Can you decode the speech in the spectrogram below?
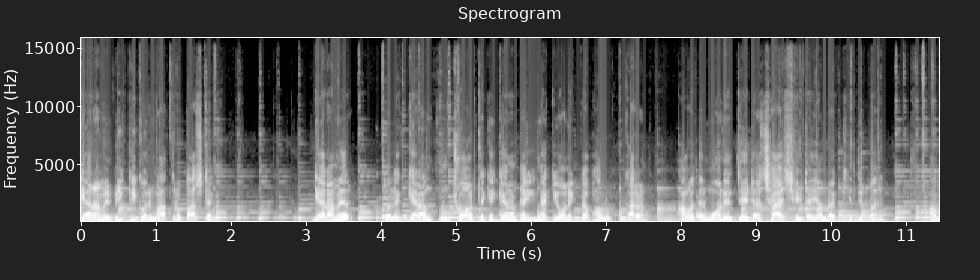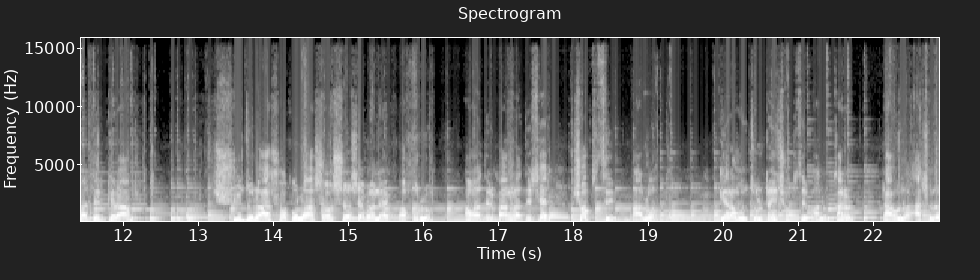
গ্রামে বিক্রি করি মাত্র পাঁচ টাকা। গ্রামের, তাহলে গ্রাম শহর থেকে গ্রামটাই নাকি অনেকটা ভালো, কারণ আমাদের মনে যেটা চায় সেটাই আমরা খেতে পারি। আমাদের গ্রাম সুজলা, সফলা, শস্য শ্যামল এক অপরূপ আমাদের বাংলাদেশের সবচেয়ে ভালো গ্রাম অঞ্চলটাই সবচেয়ে ভালো। কারণ টাউনও আসলে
